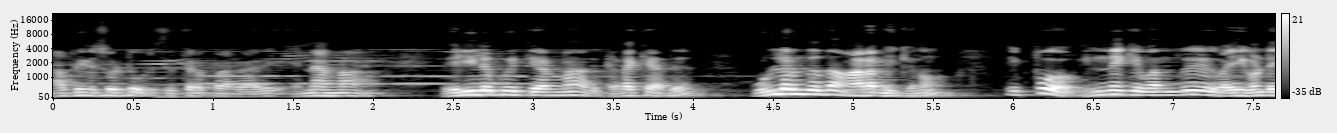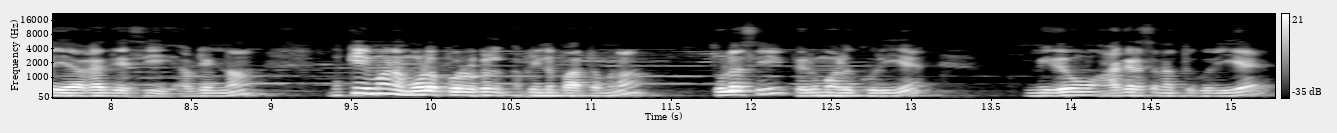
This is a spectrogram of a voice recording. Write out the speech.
அப்படின்னு சொல்லிட்டு ஒரு சித்தர் பாடுறாரு. என்னன்னா வெளியில் போய் தேடினா அது கிடைக்காது. உள்ளேருந்து தான் ஆரம்பிக்கணும். இப்போது இன்றைக்கி வந்து வைகுண்ட ஏகாதேசி அப்படின்னா முக்கியமான மூலப்பொருள்கள் அப்படின்னு பார்த்தோம்னா துளசி பெருமாளுக்குரிய மிகவும் ஆகர்ஷணத்துக்குரிய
